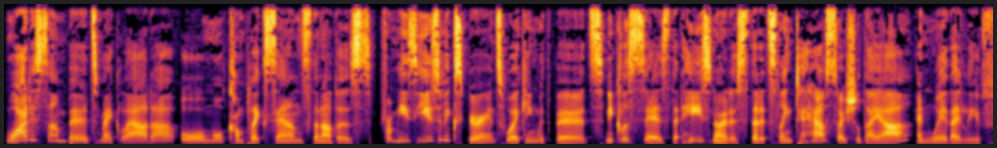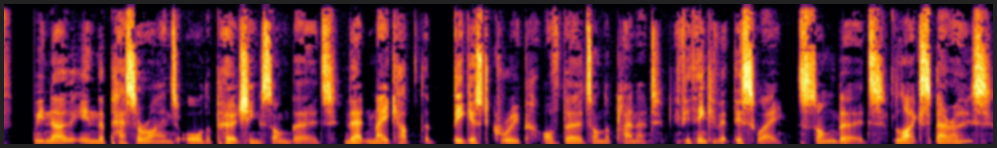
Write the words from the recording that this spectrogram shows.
Why do some birds make louder or more complex sounds than others? From his years of experience working with birds, Nicholas says that he's noticed that it's linked to how social they are and where they live. We know in the passerines or the perching songbirds that make up the biggest group of birds on the planet. If you think of it this way, songbirds, like sparrows,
